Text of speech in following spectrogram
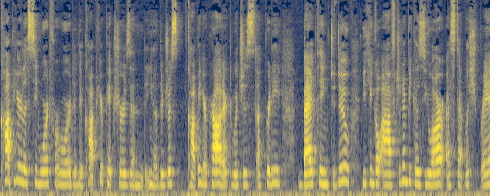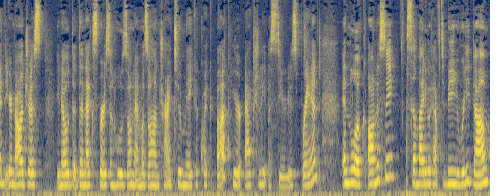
copy your listing word for word and they copy your pictures and you know they're just copying your product which is a pretty bad thing to do you can go after them because you are established brand. You're not just you know the, the next person who's on amazon trying to make a quick buck you're actually a serious brand and look honestly somebody would have to be really dumb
